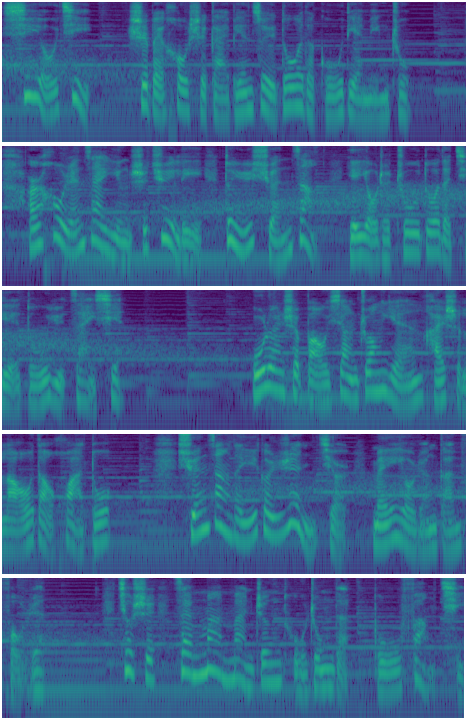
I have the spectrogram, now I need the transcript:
《西游记》是被后世改编最多的古典名著，而后人在影视剧里对于玄奘也有着诸多的解读与再现。无论是宝相庄严，还是唠叨话多。玄奘的一个韧劲儿，没有人敢否认，就是在漫漫征途中的不放弃。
